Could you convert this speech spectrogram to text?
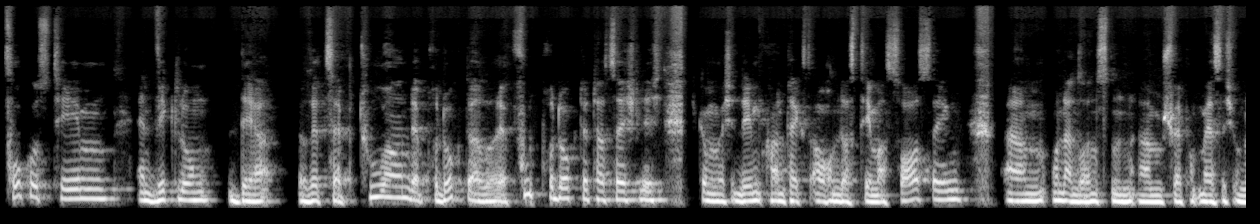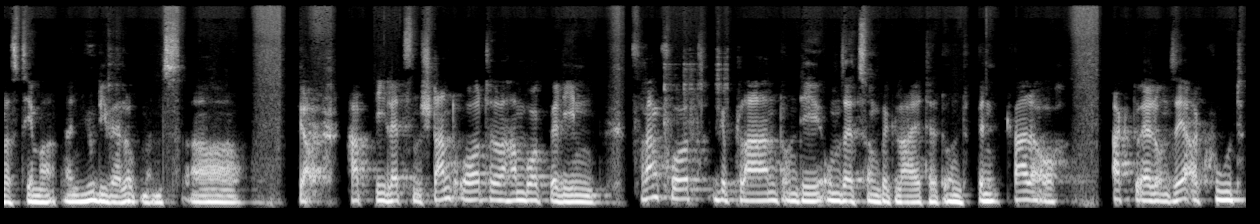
Fokusthemen Entwicklung der Rezepturen der Produkte, also der Food-Produkte tatsächlich. Ich kümmere mich in dem Kontext auch um das Thema Sourcing ähm, und ansonsten ähm, schwerpunktmäßig um das Thema äh, New Developments. Äh, ja, habe die letzten Standorte Hamburg, Berlin, Frankfurt geplant und die Umsetzung begleitet und bin gerade auch aktuell und sehr akut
